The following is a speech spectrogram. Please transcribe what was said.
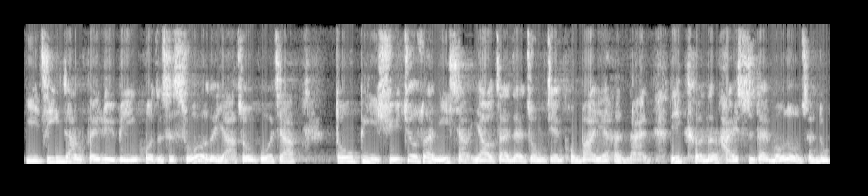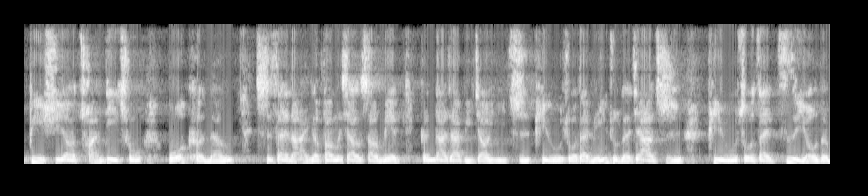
已经让菲律宾或者是所有的亚洲国家。都必须，就算你想要站在中间，恐怕也很难。你可能还是在某种程度必须要传递出，我可能是在哪一个方向上面跟大家比较一致。譬如说，在民主的价值，譬如说在自由的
